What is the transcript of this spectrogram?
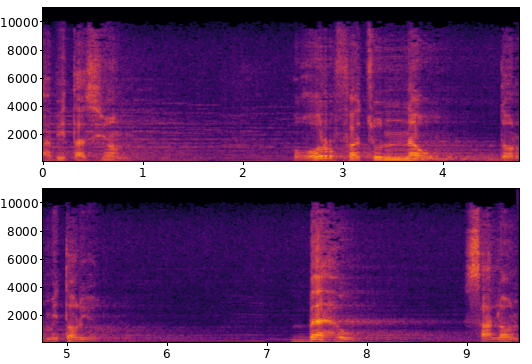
habitación غرفة النوم dormitorio بهو salón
